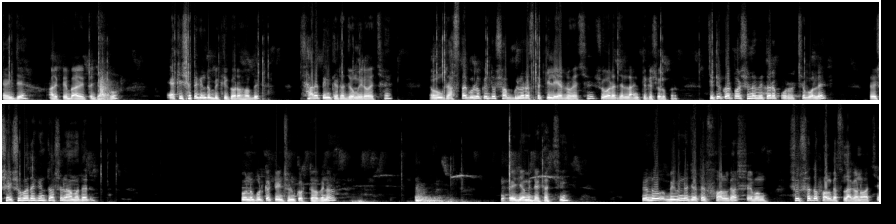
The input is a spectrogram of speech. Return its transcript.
এই যে আরেকটি বাড়িতে যাব। একই সাথে কিন্তু বিক্রি করা হবে। সাড়ে তিন কাঠা জমি রয়েছে এবং রাস্তাগুলো কিন্তু সবগুলো রাস্তা ক্লিয়ার রয়েছে সুয়ারাজের লাইন থেকে শুরু করে। সিটি কর্পোরেশনের ভিতরে পড়ছে বলে সেই সুবাদে কিন্তু আসলে আমাদের কোনো প্রকার টেনশন করতে হবে না। এই যে আমি দেখাচ্ছি, কিন্তু বিভিন্ন জাতের ফল গাছ এবং সুস্বাদু ফল গাছ লাগানো আছে।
